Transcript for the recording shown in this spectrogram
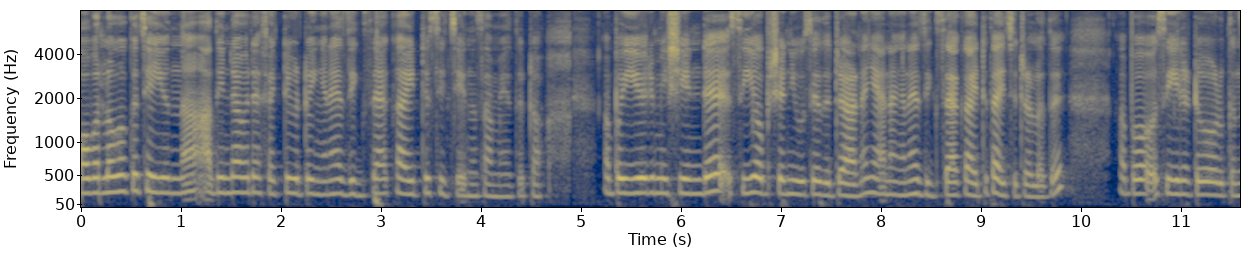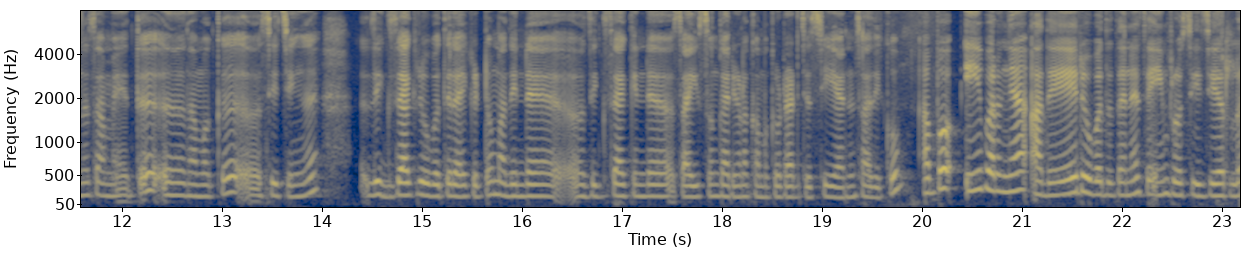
ഓവർലോക്കൊക്കെ ചെയ്യുന്ന അതിന്റെ ഒരു എഫക്റ്റ് കിട്ടും. ഇങ്ങനെ സിഗ്സാക്ക് ആയിട്ട് സ്റ്റിച്ച് ചെയ്യുന്ന സമയത്ത് കേട്ടോ അപ്പോൾ ഈ ഒരു മെഷീന്റെ സി ഓപ്ഷൻ യൂസ് ചെയ്തിട്ടാണ് ഞാൻ അങ്ങനെ സിഗ്സാക്ക് ആയിട്ട് തയ്ച്ചിട്ടുള്ളത്. അപ്പോൾ സീലിട്ട് കൊടുക്കുന്ന സമയത്ത് നമുക്ക് സ്റ്റിച്ചിങ് സിഗ്സാക്ക് രൂപത്തിലായി കിട്ടും. അതിന്റെ സിഗ്സാക്കിന്റെ സൈസും കാര്യങ്ങളൊക്കെ നമുക്ക് ഇവിടെ അഡ്ജസ്റ്റ് ചെയ്യാനും സാധിക്കും. അപ്പോൾ ഈ പറഞ്ഞ അതേ രൂപത്തിൽ തന്നെ സെയിം പ്രൊസീജിയറിൽ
